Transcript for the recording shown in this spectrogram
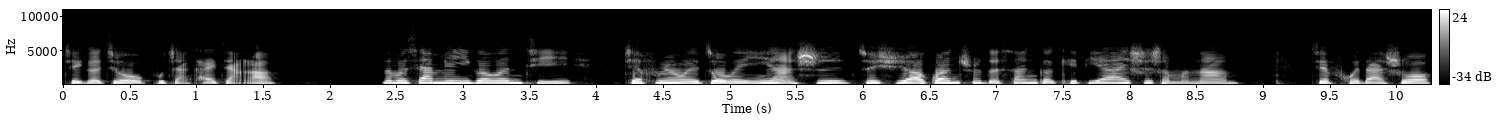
这个就不展开讲了。那么下面一个问题。Jeff 认为，作为营养师，最需要关注的三个 KPI 是什么呢？Jeff 回答说：“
